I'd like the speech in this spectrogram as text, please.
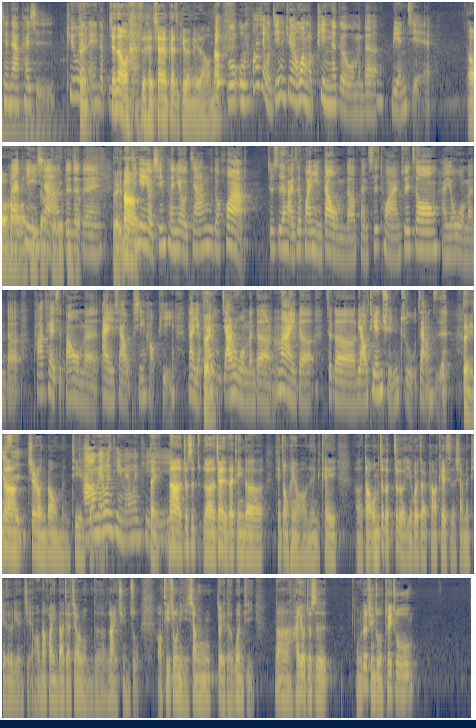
现在要开始 Q&A 的部分。现在我 对，现在要开始 Q&A 了。那我我发现我今天居然忘了 pin 那个我们的连结。哦，好，来拼一下，对对对对对。如果今天有新朋友加入的话，就是还是欢迎到我们的粉丝团追踪，还有我们的 podcast 帮我们按一下五星好评。那也欢迎加入我们的 LINE 的这个聊天群组，这样子。对，就是、那 Cheryl 你帮我们贴一下。好，没问题，没问题。对，那就是呃，现在有在听的听众朋友哦呢，你可以。呃，到我们这个这个也会在 Podcast 下面贴这个链接哦，那欢迎大家加入我们的 LINE 群组哦，提出你相对的问题。那还有就是我们这个群组推出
